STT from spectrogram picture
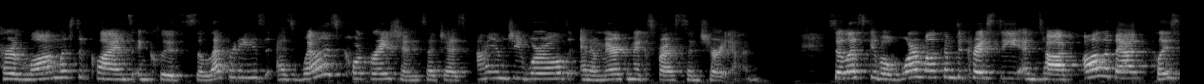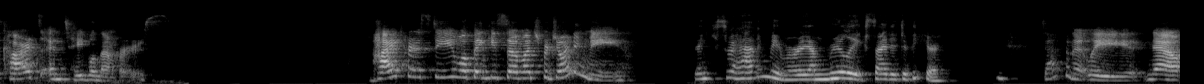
Her long list of clients includes celebrities as well as corporations such as IMG World and American Express Centurion. So let's give a warm welcome to Christy and talk all about place cards and table numbers. Hi, Christy. Well, thank you so much for joining me. Thanks for having me, Marie. I'm really excited to be here. Definitely. Now,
